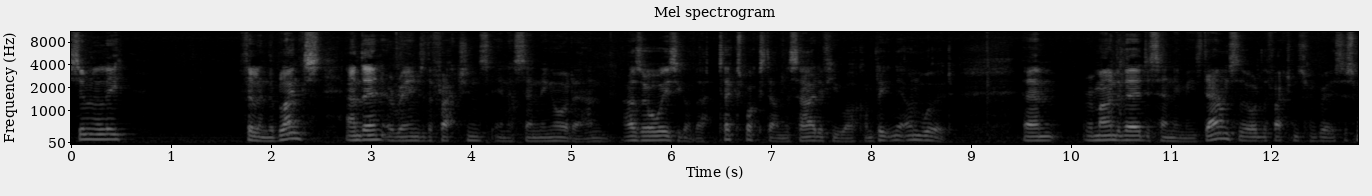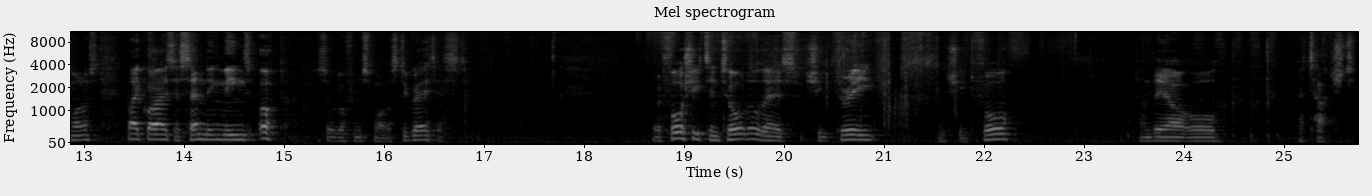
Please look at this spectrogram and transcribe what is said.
Similarly, fill in the blanks and then arrange the fractions in ascending order. And as always, you've got that text box down the side if you are completing it on Word. Um, reminder there, descending means down, so the order of the fractions from greatest to smallest. Likewise, ascending means up, so go from smallest to greatest. There are four sheets in total. There's sheet three and sheet four, and they are all attached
